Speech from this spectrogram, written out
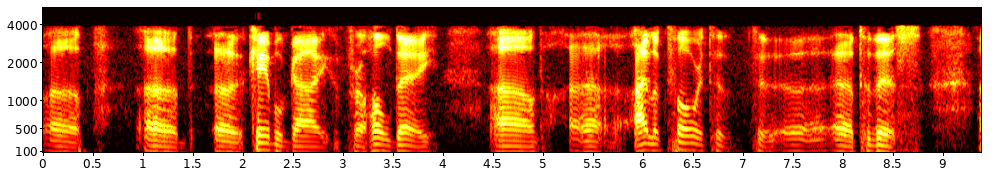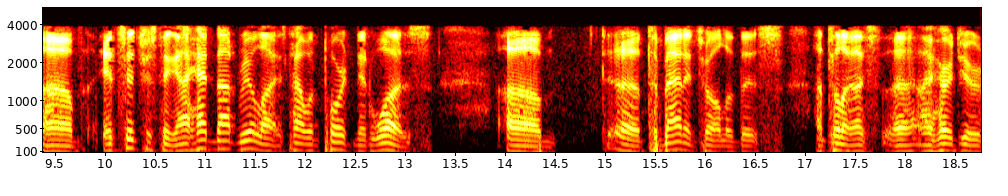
uh, uh, uh, cable guy for a whole day, uh, uh, I look forward to to uh, uh, to this. Um, it's interesting. I had not realized how important it was. Um, uh, to manage all of this until I uh, I heard your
